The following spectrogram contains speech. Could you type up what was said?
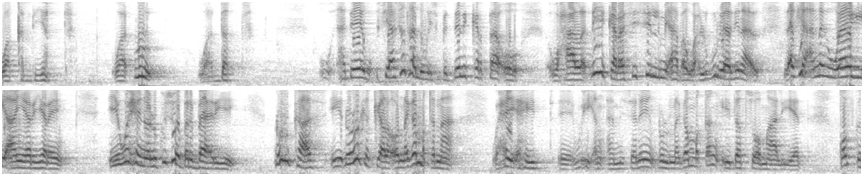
Waa qadiyad waa dhul waa dad haddee siyaasad hadda way isbedeli kartaa oo waxaa la dhihi karaa si silmi ah baa wax lagu raadinayo laakiin annaga waagii aan yaryarayn iyo wixiina laku soo barbaariyey dhulkaas iyo dhulalka kale oo naga maqnaa waxay ahayd wixii aan aaminsanayn dhul naga maqan iyo dad soomaaliyeed. Qofka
